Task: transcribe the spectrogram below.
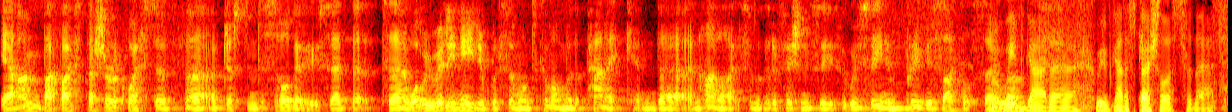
yeah, I'm back by special request of uh, of Justin Desorga, who said that uh, what we really needed was someone to come on with a panic and uh, and highlight some of the deficiencies that we've seen in previous cycles. So well, we've um, got a we've got a specialist for that.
